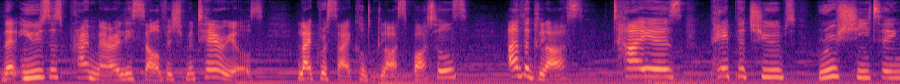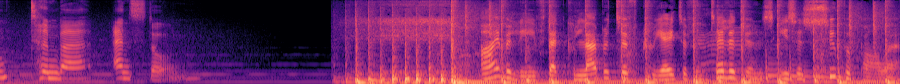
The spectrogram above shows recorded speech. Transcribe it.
that uses primarily salvaged materials, like recycled glass bottles, other glass, tires, paper tubes, roof sheeting, timber, and stone. I believe that collaborative creative intelligence is a superpower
